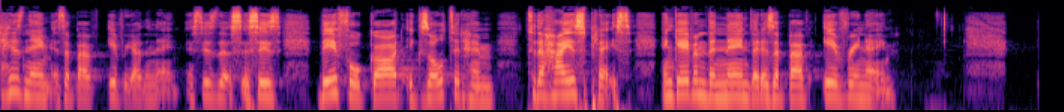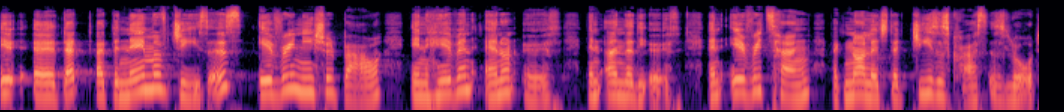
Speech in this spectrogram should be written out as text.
his name is above every other name. It says this it says, Therefore, God exalted him to the highest place and gave him the name that is above every name it, uh, that at the name of Jesus, every knee should bow in heaven and on earth and under the earth, and every tongue acknowledge that Jesus Christ is Lord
